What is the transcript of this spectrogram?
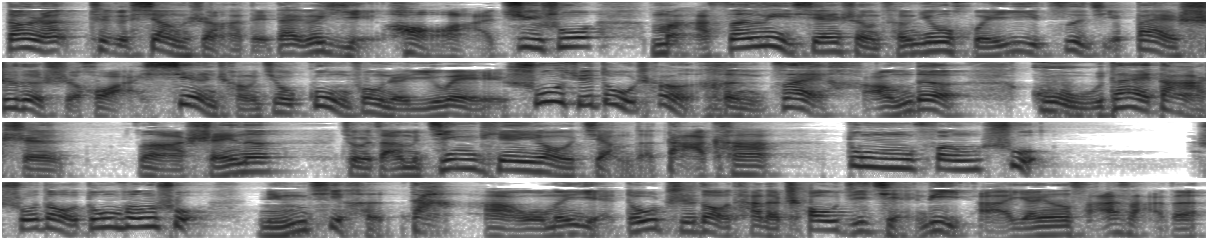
当然，这个相声啊，得带个引号啊。据说马三立先生曾经回忆自己拜师的时候啊，现场就供奉着一位说学逗唱很在行的古代大神啊，谁呢？就是咱们今天要讲的大咖东方朔。说到东方朔，名气很大啊，我们也都知道他的超级简历啊，洋洋洒洒的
